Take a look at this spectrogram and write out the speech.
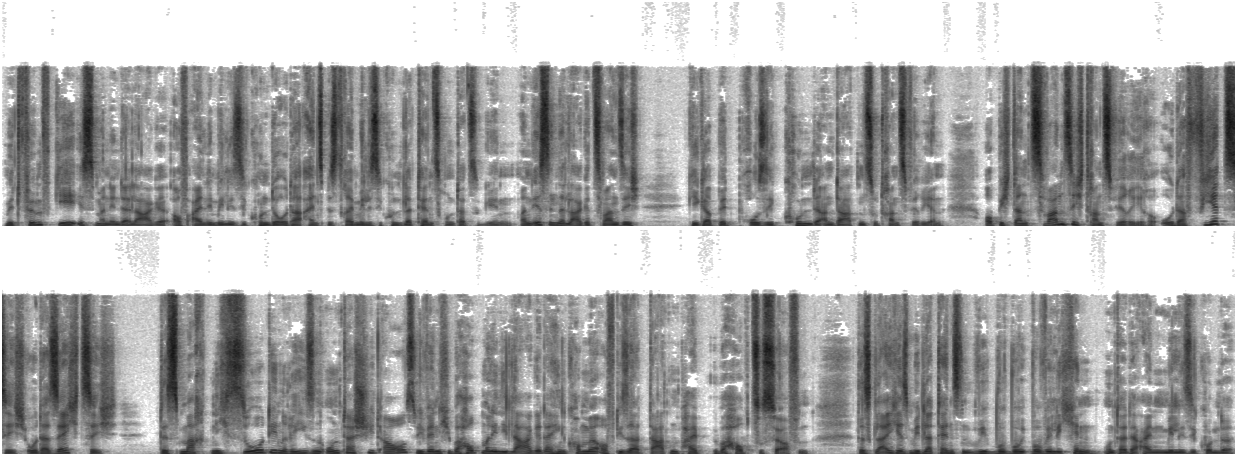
Mit 5G ist man in der Lage, auf eine Millisekunde oder eins bis drei Millisekunden Latenz runterzugehen. Man ist in der Lage, 20 Gigabit pro Sekunde an Daten zu transferieren. Ob ich dann 20 transferiere oder 40 oder 60, das macht nicht so den riesen Unterschied aus, wie wenn ich überhaupt mal in die Lage dahin komme, auf dieser Datenpipe überhaupt zu surfen. Das gleiche ist mit Latenzen. Wo, wo, wo will ich hin unter der einen Millisekunde?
